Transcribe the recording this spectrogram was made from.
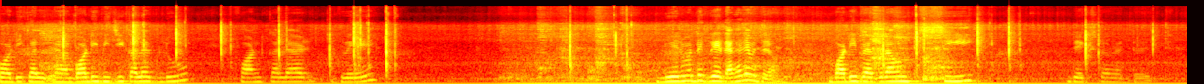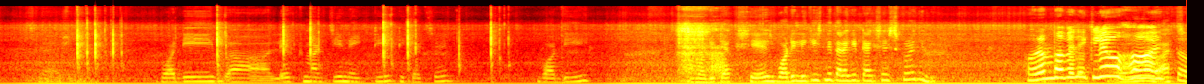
body colour body BG colour blue font colour grey blue এর মধ্যে গ্রে দেখা যাবে তো body background C desktop at the body left margin eighty ঠিক আছে? বডি বডি ট্যাগ শেষ। বডি লিখিস নি তার আগে ট্যাগ শেষ করে দিবি? ওরম ভাবে লিখলেও হয় তো।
